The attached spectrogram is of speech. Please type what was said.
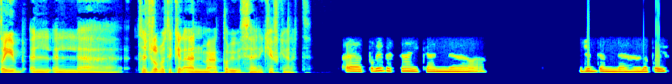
طيب ال ال تجربتك الآن مع الطبيب الثاني كيف كانت؟ آه، الطبيب الثاني كان جدا لطيف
